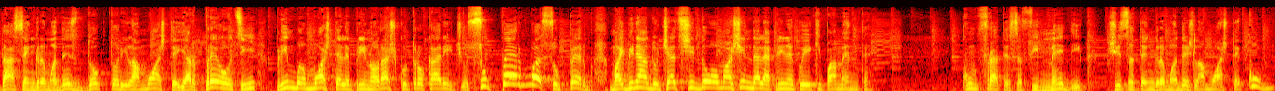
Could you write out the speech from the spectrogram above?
Da, se îngrămădesc doctorii la moaște Iar preoții plimbă moaștele prin oraș cu trocariciu. Superb, bă, superb! Mai bine aduceați și două mașini de alea pline cu echipamente cum, frate, să fii medic și să te îngrămădești la moaște? Cum?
